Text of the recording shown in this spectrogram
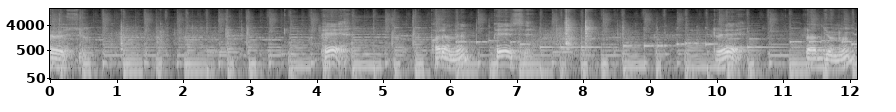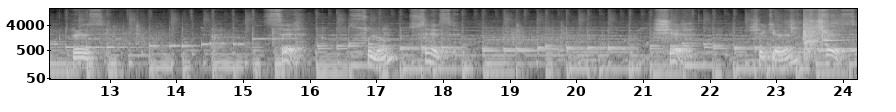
Ö'sü. P. Paranın P'si. R. Radyonun R'si. S. Suyun S'si. Ş. Şekerin Ş'si.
